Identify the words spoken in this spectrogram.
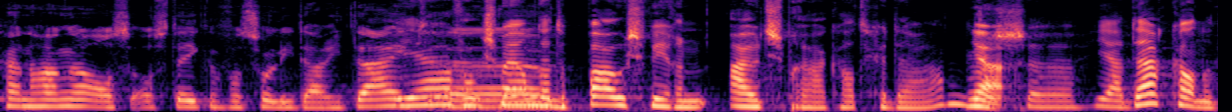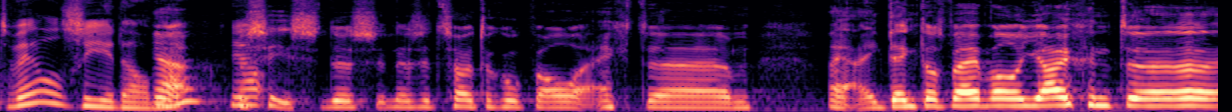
gaan hangen als, als teken van solidariteit. Ja, volgens mij omdat de paus weer een uitspraak had gedaan. Ja. Dus ja, daar kan het wel, zie je dan. Ja, hè? precies. Dus, dus het zou toch ook wel echt ehm, nou ja, ik denk dat wij wel juichend uh,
